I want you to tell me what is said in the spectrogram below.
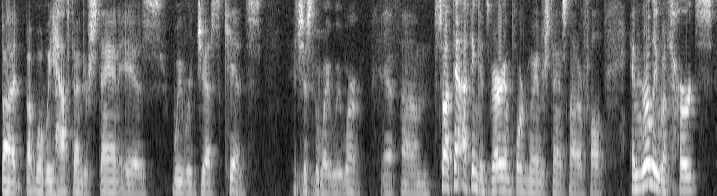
But but what we have to understand is we were just kids. It's just the mm-hmm. way we were. Yeah. Um, so I, th- I think it's very important we understand it's not our fault. And really, with hurts,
